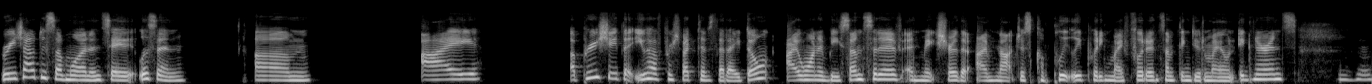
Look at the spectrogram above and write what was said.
reach out to someone and say, listen, um, I appreciate that you have perspectives that I don't. I want to be sensitive and make sure that I'm not just completely putting my foot in something due to my own ignorance. Mm-hmm.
